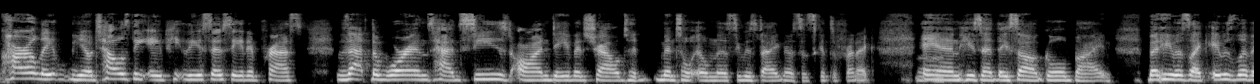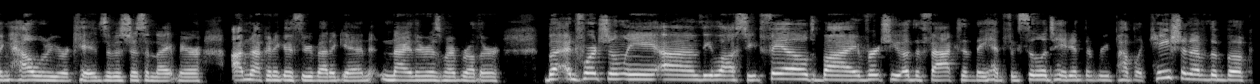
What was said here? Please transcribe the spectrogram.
Carl, you know, tells the AP, the Associated Press that the Warrens had seized on David's childhood mental illness. He was diagnosed as schizophrenic. Mm-hmm. And he said they saw a gold mine, but he was like, it was living hell when we were kids. It was just a nightmare. I'm not going to go through that again. Neither is my brother. But unfortunately, uh, the lawsuit failed by virtue of the fact that they had facilitated the republication of the book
